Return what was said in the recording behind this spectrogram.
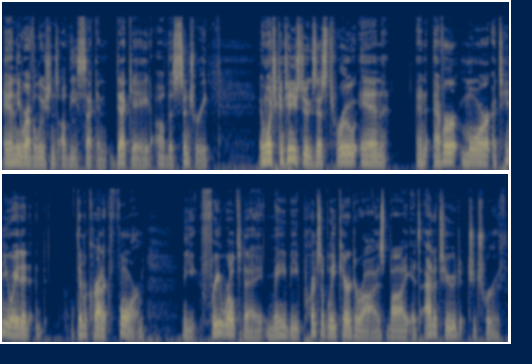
and the revolutions of the second decade of the century, and which continues to exist through in an ever more attenuated democratic form, the free world today may be principally characterized by its attitude to truth.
